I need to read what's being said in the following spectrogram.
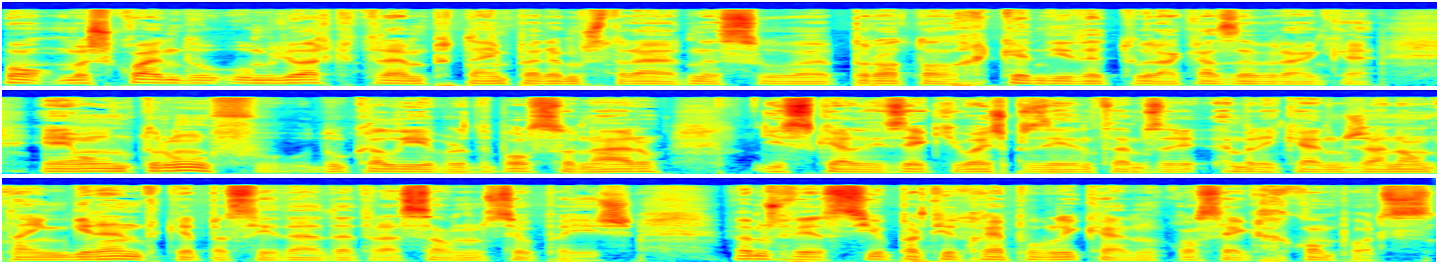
Bom, mas quando o melhor que Trump tem para mostrar na sua proto-recandidatura à Casa Branca é um trunfo do calibre de Bolsonaro, isso quer dizer que o ex-presidente americano já não tem grande capacidade de atração no seu país. Vamos ver se o Partido Republicano consegue recompor-se.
